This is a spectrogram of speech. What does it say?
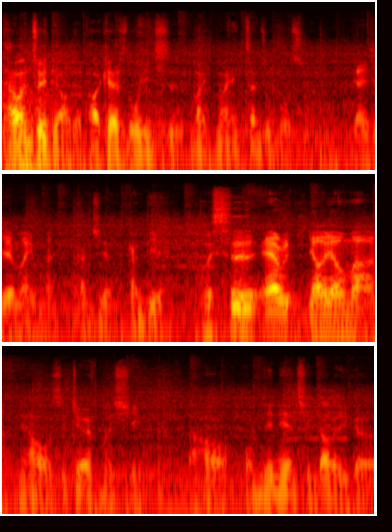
台湾最屌的 Podcast 录音室 Mike Mike 赞助播出。感谢 Mike Mike，感谢干爹。我是 Eric 幺幺嘛，你好，我是 Jeff Machine。然后我们今天请到了一个，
